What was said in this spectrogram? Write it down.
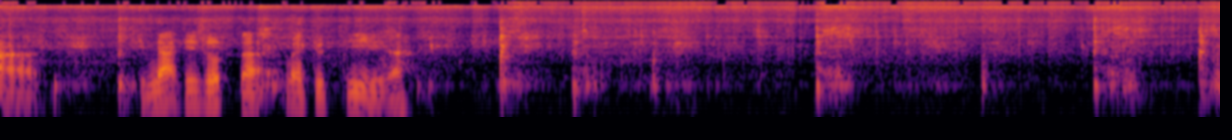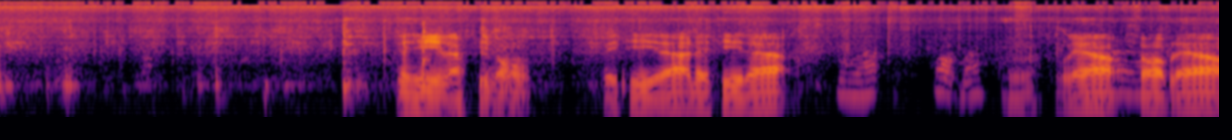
กินยากที่สุดนะแมงจุดจี้นะได้ที่แล้วพี่น้องไปที่แล้วได้ที่แล้วดูว่าชอบปะอืมแล้วชอบแล้ว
